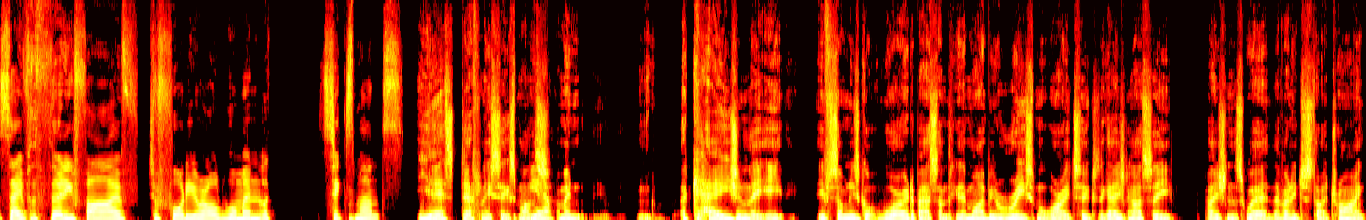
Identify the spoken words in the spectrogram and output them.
say for 35 to 40 year old woman, like six months? Yes, definitely six months. Yeah. I mean, occasionally, if somebody's got worried about something, there might be a reasonable worry too, because occasionally I see patients where they've only just started trying,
